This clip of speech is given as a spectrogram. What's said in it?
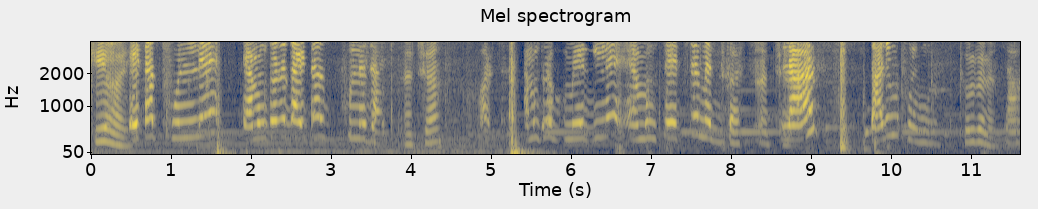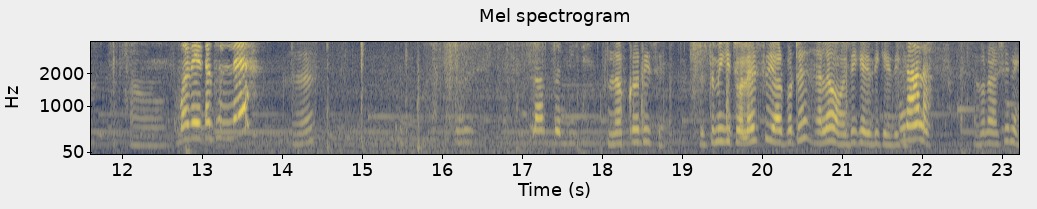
কি হয়? এটা খুললে এমন করে দাড়িটা খুলে যায়। আচ্ছা। আর এমন করে মেরে দিলে এমন তেটে মেরে দিতে হয়। আচ্ছা। আর দাড়িও খুলবো না। তুলবে না? না। এবার এটা খুললে হ্যাঁ। লক করে দিয়েছে। লক করে দিয়েছে? তুমি কি চলে এসছো এয়ারপোর্টে হ্যালো এদিকে এদিকে এদিকে। না না। এখন আসেনি?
